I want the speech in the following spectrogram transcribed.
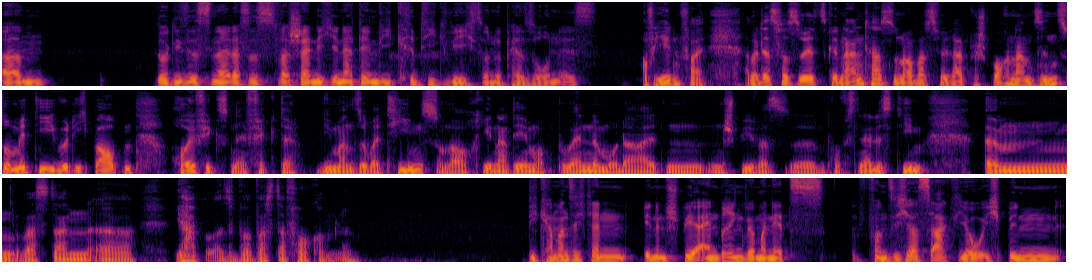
ähm, so dieses, ne, das ist wahrscheinlich je nachdem, wie kritikfähig so eine Person ist. Auf jeden Fall. Aber das, was du jetzt genannt hast und auch was wir gerade besprochen haben, sind somit die, würde ich behaupten, häufigsten Effekte, die man so bei Teams und auch je nachdem, ob random oder halt ein, ein Spiel, was äh, ein professionelles Team, ähm, was dann, äh, ja, also was da vorkommt, ne? Wie kann man sich denn in einem Spiel einbringen, wenn man jetzt von sich aus sagt, yo, ich bin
